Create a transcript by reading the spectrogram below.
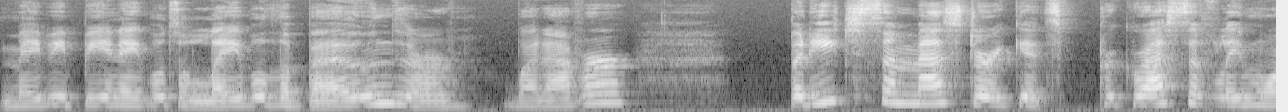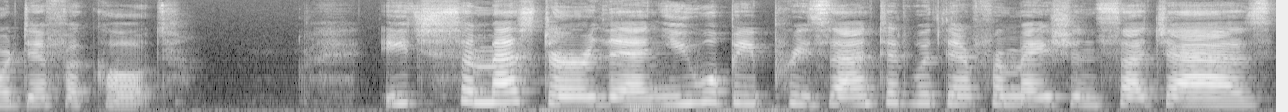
maybe being able to label the bones or whatever. But each semester it gets progressively more difficult. Each semester, then, you will be presented with information such as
